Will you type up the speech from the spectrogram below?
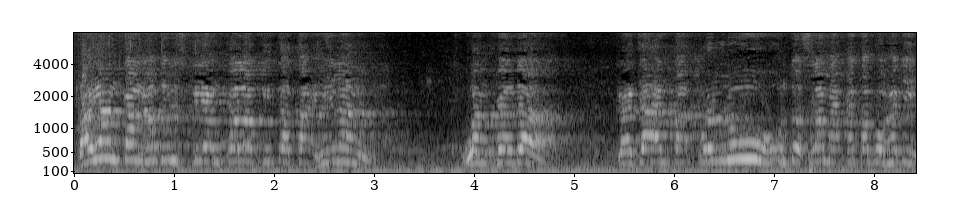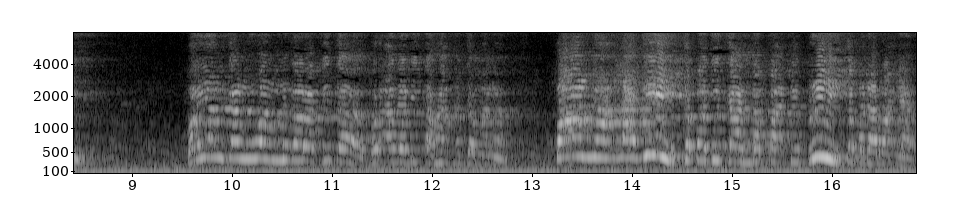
Bayangkan hadirin sekalian kalau kita tak hilang wang Felda kerajaan tak perlu untuk selamatkan tabung haji. Bayangkan wang negara kita berada di tahap macam mana. Banyak lagi kebajikan dapat diberi kepada rakyat.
